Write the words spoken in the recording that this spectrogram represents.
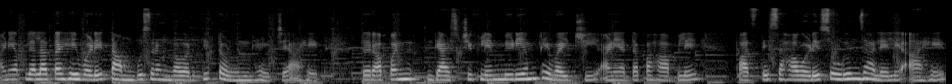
आणि आपल्याला आता हे वडे तांबूस रंगावरती तळून घ्यायचे आहेत. तर आपण गॅसची फ्लेम मिडियम ठेवायची आणि आता पहा आपले पाच ते सहा वडे सोडून झालेले आहेत.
